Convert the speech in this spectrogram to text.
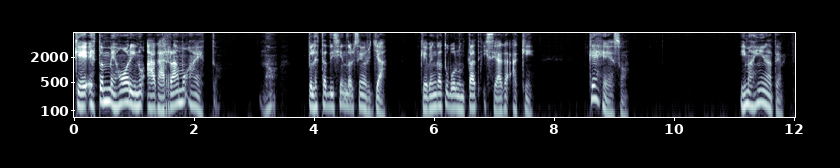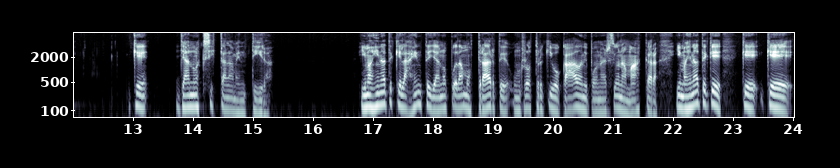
que esto es mejor y nos agarramos a esto? No. Tú le estás diciendo al Señor, ya, que venga tu voluntad y se haga aquí. ¿Qué es eso? Imagínate que ya no exista la mentira. Imagínate que la gente ya no pueda mostrarte un rostro equivocado ni ponerse una máscara. Imagínate que, que, que,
